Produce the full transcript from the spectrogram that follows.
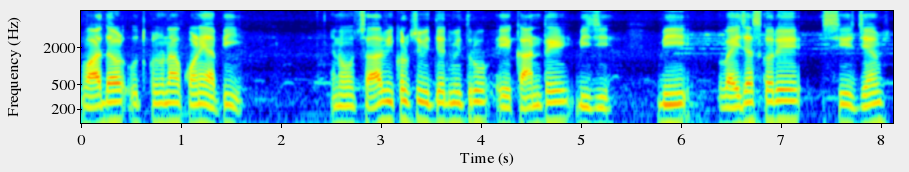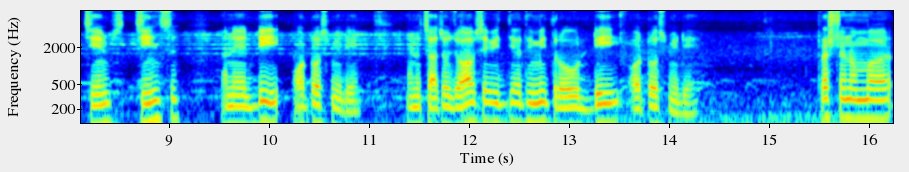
વાદળ ઉત્કલના કોણે આપી? એનો ચાર વિકલ્પ છે, વિદ્યાર્થી મિત્રો, એ કાંટે બીજી. B Weizsacker C, James James, Jeans અને ડી, ઓટોસ્મિડે. એનો સાચો જવાબ છે, વિદ્યાર્થી મિત્રો, ડી, ઓટોસ્મિડે. પ્રશ્ન નંબર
